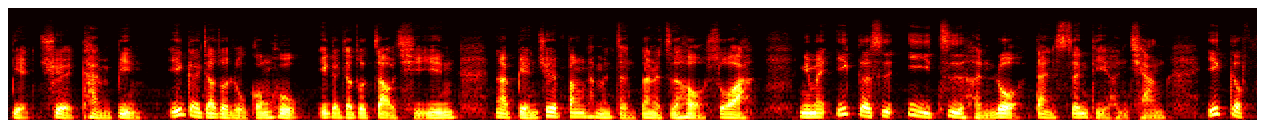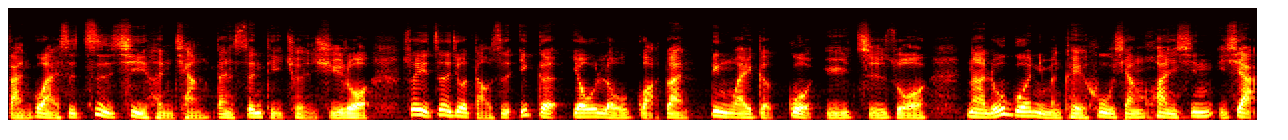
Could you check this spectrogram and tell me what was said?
扁鹊看病，一个叫做鲁公户，一个叫做赵启英。那扁鹊帮他们诊断了之后说啊。你们一个是意志很弱，但身体很强；一个反过来是志气很强，但身体却很虚弱。所以这就导致一个优柔寡断，另外一个过于执着。那如果你们可以互相换心一下，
